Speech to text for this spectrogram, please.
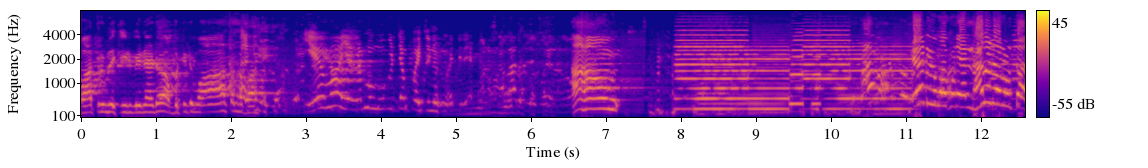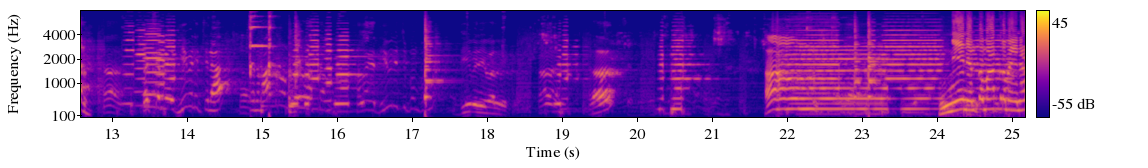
బాత్రూమ్లో కీడి పోయినాడు. అబ్బుట్టి వాసన బాత్రూమ్ ఏమో ఎల్లమ్మ మూగుడు ఎన్నాళ్ళు నేను ఉంటాను. దీవెనిచ్చిన. మాత్రమైనా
